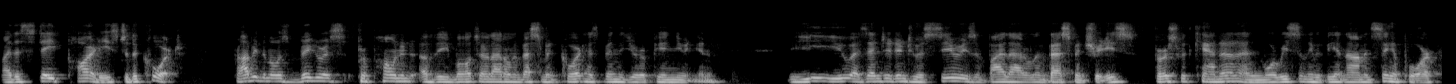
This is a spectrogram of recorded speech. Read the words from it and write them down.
by the state parties to the court. Probably the most vigorous proponent of the multilateral investment court has been the European Union. The EU has entered into a series of bilateral investment treaties, first with Canada and more recently with Vietnam and Singapore,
